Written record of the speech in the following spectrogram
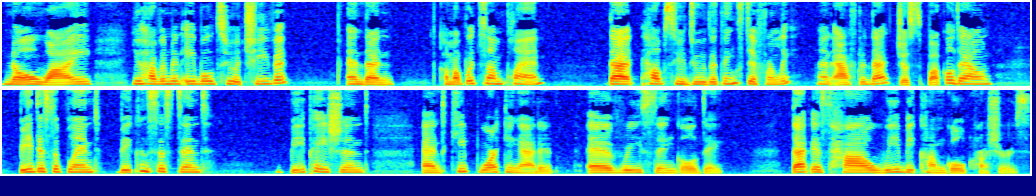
know why you haven't been able to achieve it, and then come up with some plan that helps you do the things differently. And after that, just buckle down, be disciplined, be consistent, be patient, and keep working at it every single day. That is how we become goal crushers.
